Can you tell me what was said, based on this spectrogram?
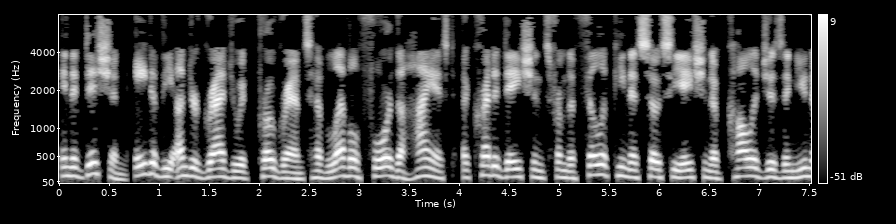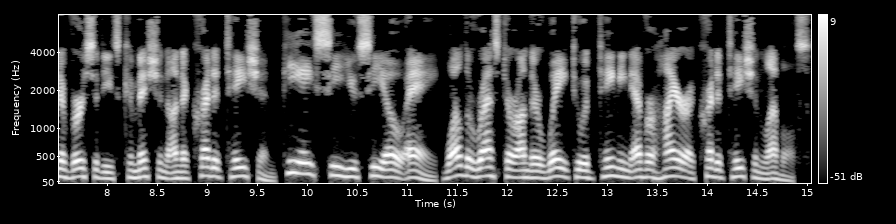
In addition, eight of the undergraduate programs have Level 4 the highest, accreditations from the Philippine Association of Colleges and Universities Commission on Accreditation PACUCOA, while the rest are on their way to obtaining ever higher accreditation levels.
